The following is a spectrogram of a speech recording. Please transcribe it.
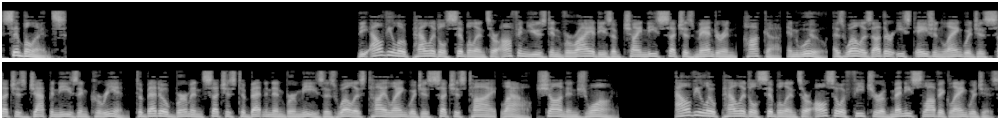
Sibilants The alveolo-palatal sibilants are often used in varieties of Chinese such as Mandarin, Hakka, and Wu, as well as other East Asian languages such as Japanese and Korean, Tibeto-Burman such as Tibetan and Burmese as well as Tai languages such as Thai, Lao, Shan and Zhuang. Alveolo-palatal sibilants are also a feature of many Slavic languages,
